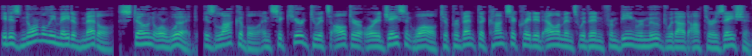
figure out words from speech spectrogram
It is normally made of metal, stone or wood, is lockable and secured to its altar or adjacent wall to prevent the consecrated elements within from being removed without authorization.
